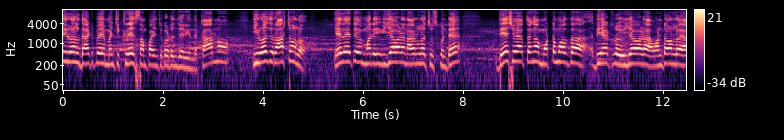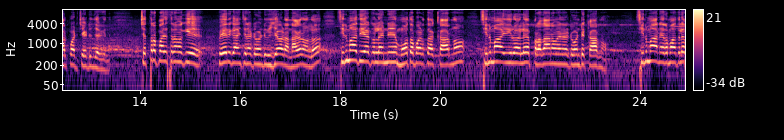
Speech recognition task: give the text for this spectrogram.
హీరోలను దాటిపోయి మంచి క్రేజ్ సంపాదించుకోవడం జరిగింది. కారణం ఈరోజు రాష్ట్రంలో ఏదైతే మరి విజయవాడ నగరంలో చూసుకుంటే దేశవ్యాప్తంగా మొట్టమొదట థియేటర్ విజయవాడ వన్ టౌన్లో ఏర్పాటు చేయడం జరిగింది. చిత్ర పరిశ్రమకి పేరుగాంచినటువంటి విజయవాడ నగరంలో సినిమా థియేటర్లన్నీ మూతపడతా కారణం సినిమా హీరోలే ప్రధానమైనటువంటి కారణం. సినిమా నిర్మాతలే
